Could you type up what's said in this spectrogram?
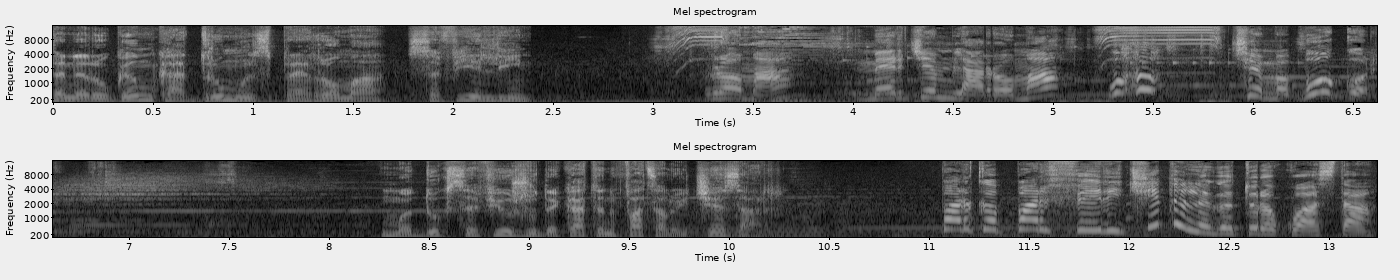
Să ne rugăm ca drumul spre Roma să fie lin. Roma? Mergem la Roma? Uh, ce mă bucur! Mă duc să fiu judecat în fața lui Cezar. Parcă par fericit în legătură cu asta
